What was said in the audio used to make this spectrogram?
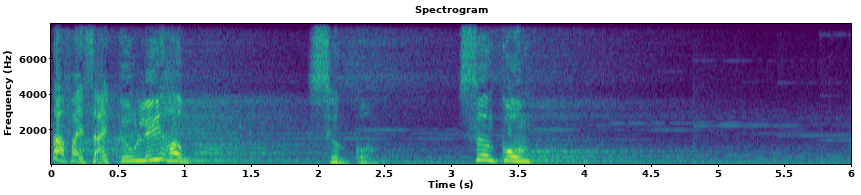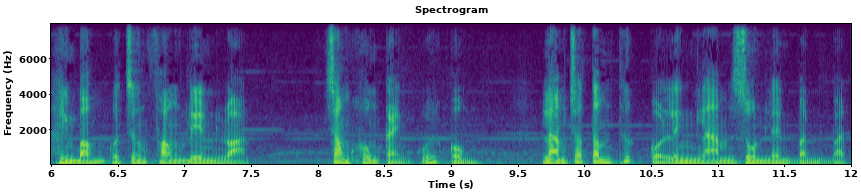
Ta phải giải cứu Lý Hồng. Sương cuồng. Sương cuồng. Hình bóng của Trương Phong điên loạn. Trong khung cảnh cuối cùng, Làm cho tâm thức của Linh Lam run lên bần bật.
